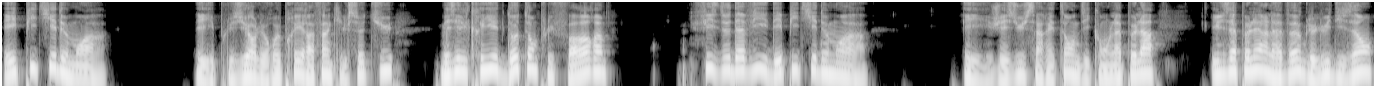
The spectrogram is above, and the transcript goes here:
aie pitié de moi. Et plusieurs le reprirent afin qu'il se tût, mais il criait d'autant plus fort Fils de David, aie pitié de moi. Et Jésus s'arrêtant dit qu'on l'appela. Ils appelèrent l'aveugle, lui disant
